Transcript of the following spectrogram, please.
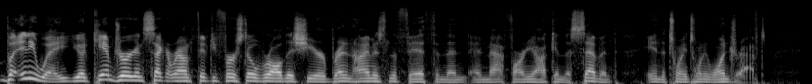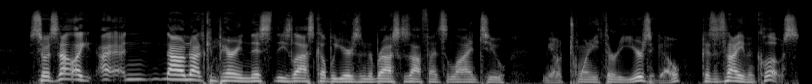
But anyway, you had Cam Jurgens second round, 51st overall this year. Brenden Jaimes in the fifth, and then and Matt Farniok in the seventh in the 2021 draft. So it's not like I, now I'm not comparing this these last couple years of Nebraska's offensive line to you know 20, 30 years ago because it's not even close.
